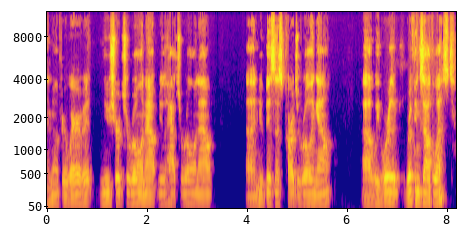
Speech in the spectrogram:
I know if you're aware of it. New shirts are rolling out, new hats are rolling out, uh, new business cards are rolling out. Uh, we were Roofing Southwest,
